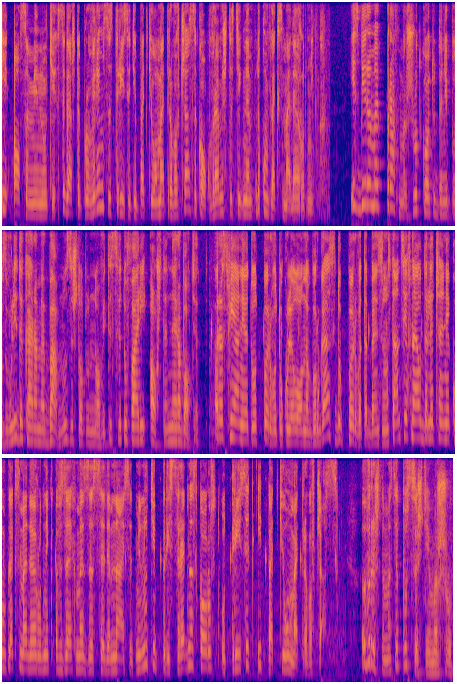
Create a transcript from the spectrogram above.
и 8 минути. Сега ще проверим с 35 км в час за колко време ще стигнем до комплекс Меден Рудник. Избираме прав маршрут, който да ни позволи да караме бавно, защото новите светофари още не работят. Разстоянието от първото колело на Бургас до първата бензиностанция в най-отдалечения комплекс Меден Рудник взехме за 17 минути при средна скорост от 35 км в час. Връщаме се по същия маршрут.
